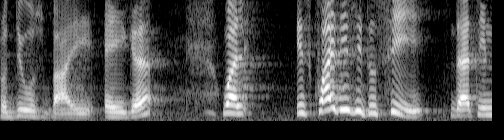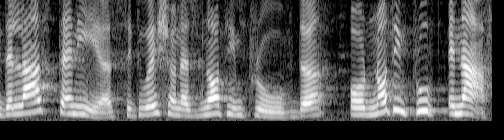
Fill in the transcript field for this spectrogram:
produced by EIGE. Well, it's quite easy to see that in the last 10 years, situation has not improved or not improved enough.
